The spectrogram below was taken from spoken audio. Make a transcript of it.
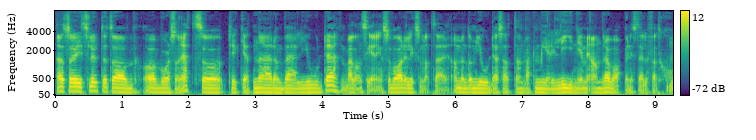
alltså i slutet av, av Warzone 1 så tycker jag att när de väl gjorde balansering så var det liksom att så här, ja men de gjorde så att den vart mer i linje med andra vapen istället för att skjuta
